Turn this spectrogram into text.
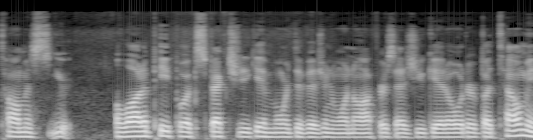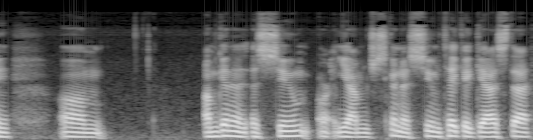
Thomas, you a lot of people expect you to get more Division One offers as you get older, but tell me, um, I'm gonna assume, or yeah, I'm just gonna assume, take a guess that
